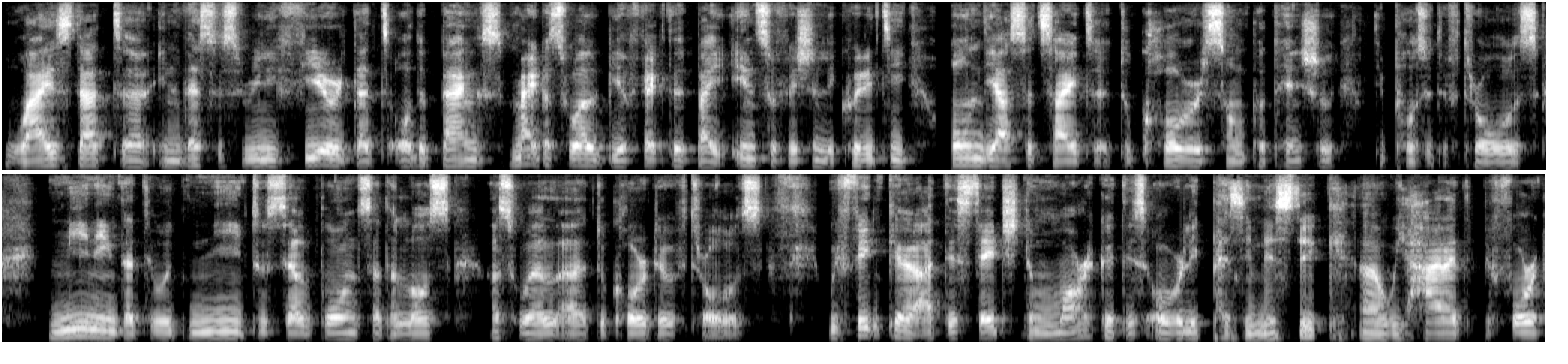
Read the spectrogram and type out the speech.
Why is that? Uh, investors really fear that other banks might as well be affected by insufficient liquidity on the asset side uh, to cover some potential deposit withdrawals, meaning that they would need to sell bonds at a loss as well uh, to cover the withdrawals. We think uh, at this stage the market is overly pessimistic. Uh, we highlighted before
